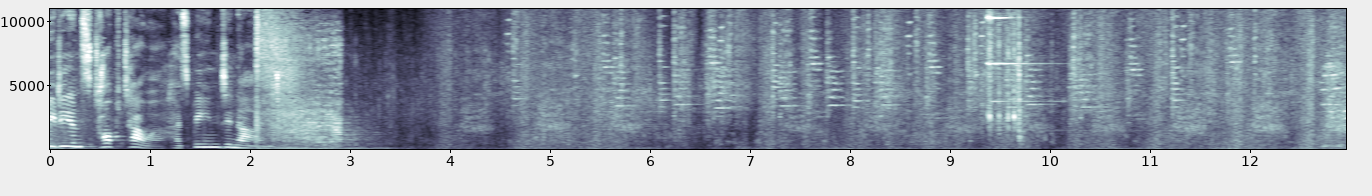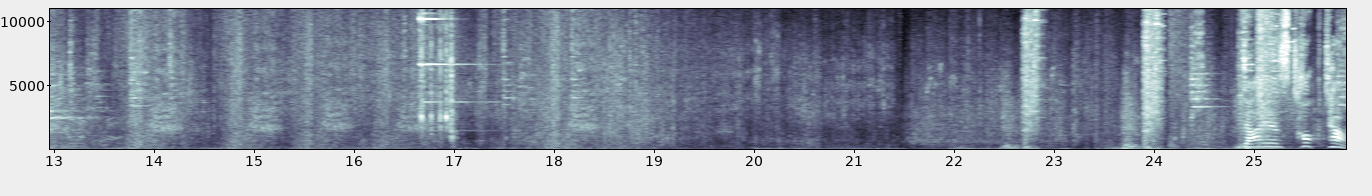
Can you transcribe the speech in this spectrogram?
Radiant's top tower has been denied. Dire's top tower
